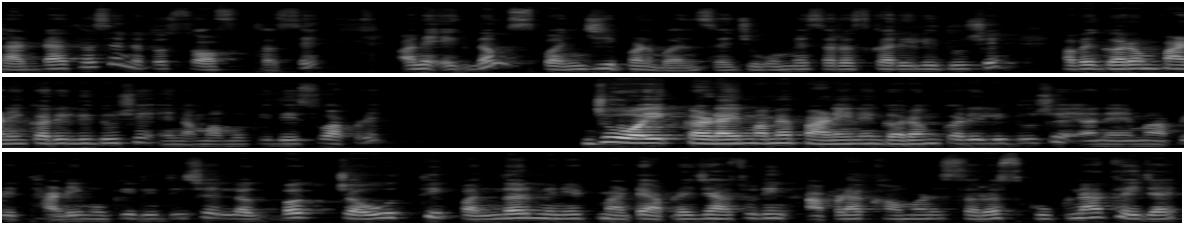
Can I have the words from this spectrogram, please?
જાડા થશે ને તો સોફ્ટ થશે અને એકદમ સ્પંજી પણ બનશે. જુઓ, મેં સરસ કરી લીધું છે. હવે ગરમ પાણી કરી લીધું છે. એનામાં મૂકી દઈશું આપણે. જુઓ, એક કડાઈમાં મેં પાણીને ગરમ કરી લીધું છે અને એમાં આપણી થાળી મૂકી દીધી છે. લગભગ ચૌદથી પંદર મિનિટ માટે આપણે જ્યાં સુધી આપણા ખમણ સરસ કૂક ના થઈ જાય,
